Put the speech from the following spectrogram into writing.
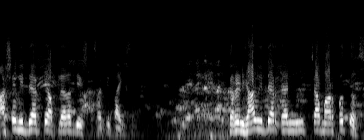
असे विद्यार्थी आपल्याला देशासाठी पाहिजे. कारण ह्या विद्यार्थ्यांच्या मार्फतच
